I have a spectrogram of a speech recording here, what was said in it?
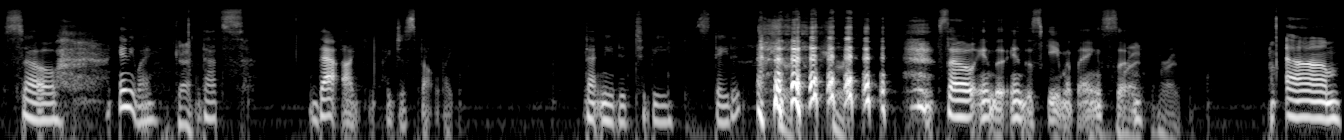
So, anyway, Okay. that's that I I just felt like that needed to be stated. Sure. Sure. so in the in the scheme of things, so right. Right. Um,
